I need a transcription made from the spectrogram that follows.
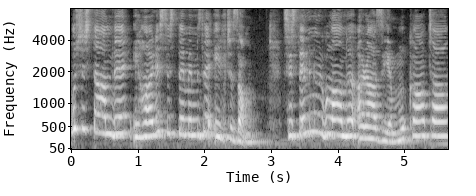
Bu sistemde ihale sistemimize iltizam. Sistemin uygulandığı araziye mukata.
